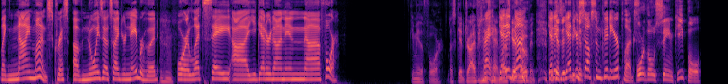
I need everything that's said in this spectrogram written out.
like nine months, Chris, of noise outside your neighborhood, Mm-hmm. or let's say uh, you get her done in uh, four? Give me the four. Let's get driving Right, again. get Let's it get done. moving. Get Because it, it- get because yourself some good earplugs. for those same people,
